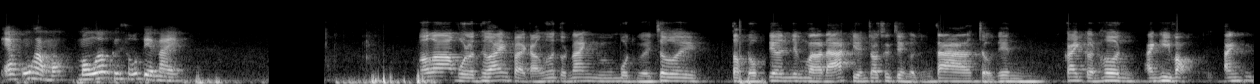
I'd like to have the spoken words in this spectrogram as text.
em cũng học mong, ước cái số tiền này Vâng, một lần nữa anh phải cảm ơn Tuấn Anh, một người chơi tập đầu tiên nhưng mà đã khiến cho chương trình của chúng ta trở nên cay cấn hơn. Anh hy vọng, anh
